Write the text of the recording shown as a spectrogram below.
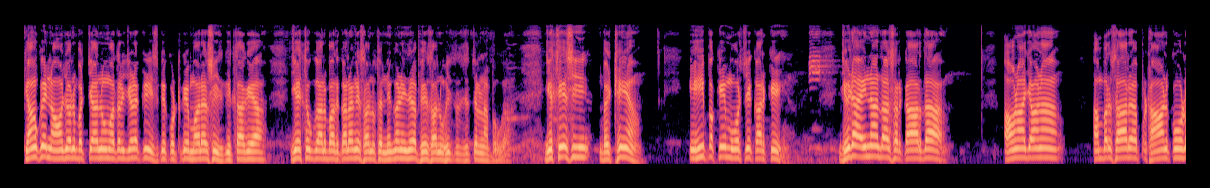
ਕਿਉਂਕਿ ਨੌਜਵਾਨ ਬੱਚਿਆਂ ਨੂੰ ਮਤਲਬ ਜਿਹੜਾ ਘੜੀਸ ਕੇ ਕੁੱਟ ਕੇ ਮਾਰਿਆ, ਸ਼ਹੀਦ ਕੀਤਾ ਗਿਆ। ਜੇ ਇੱਥੋਂ ਗੱਲਬਾਤ ਕਰਾਂਗੇ, ਸਾਨੂੰ ਉੱਥੇ ਨਿਕਲ ਨਹੀਂ ਦੇਣਾ, ਫਿਰ ਸਾਨੂੰ ਉਹੀ ਚੱਲਣਾ ਪਊਗਾ। ਜਿੱਥੇ ਅਸੀਂ ਬੈਠੇ ਆ, ਇਹੀ ਪੱਕੇ ਮੋਰਚੇ ਕਰਕੇ ਜਿਹੜਾ ਇਹਨਾਂ ਦਾ ਸਰਕਾਰ ਦਾ ਆਉਣਾ ਜਾਣਾ, ਅੰਮ੍ਰਿਤਸਰ, ਪਠਾਨਕੋਟ,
